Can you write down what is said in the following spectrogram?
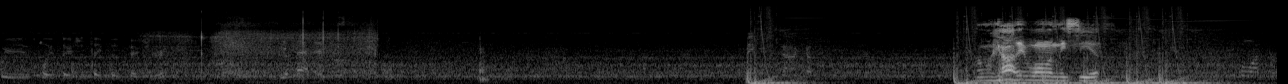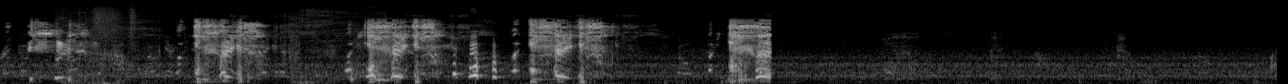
Please, PlayStation, take this picture. Oh my god, it won't let me see it. Pull out the ray gun. I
